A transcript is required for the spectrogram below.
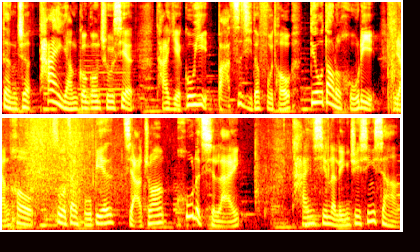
等着太阳公公出现。他也故意把自己的斧头丢到了湖里，然后坐在湖边，假装哭了起来。贪心的邻居心想：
